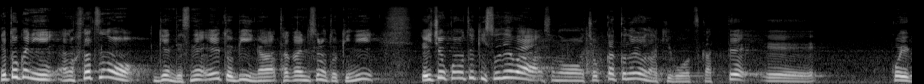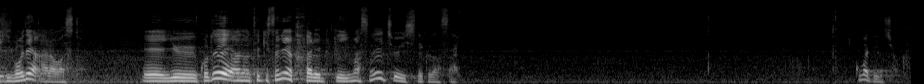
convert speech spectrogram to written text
で特にあの2つの弦ですね、A と B が互いに素のときに、一応このテキストではその直角のような記号を使って、えー、こういう記号で表すということで、あのテキストには書かれていますので注意してください。ここまでいいでしょうか。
